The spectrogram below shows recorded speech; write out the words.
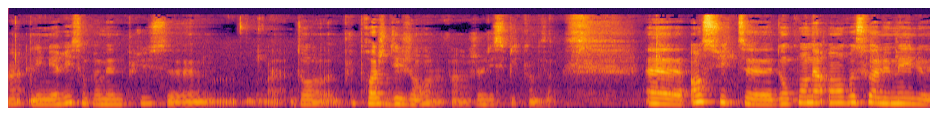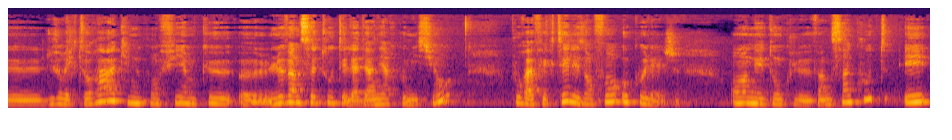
Hein, les mairies sont quand même plus, euh, voilà, dans, plus proches des gens. Enfin, je l'explique comme ça. Euh, ensuite, euh, donc on, a, on reçoit le mail euh, du rectorat qui nous confirme que le 27 août est la dernière commission pour affecter les enfants au collège. On est donc le 25 août et,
